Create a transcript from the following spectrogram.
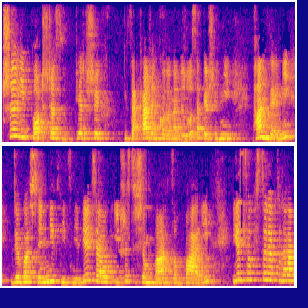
czyli podczas pierwszych zakażeń koronawirusa, pierwszych dni pandemii, gdzie właśnie nikt nic nie wiedział i wszyscy się bardzo bali. Jest to historia, która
